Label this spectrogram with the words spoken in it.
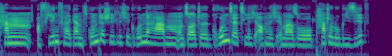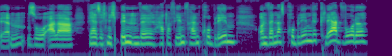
kann auf jeden Fall ganz unterschiedliche Gründe haben und sollte grundsätzlich auch nicht immer so pathologisiert werden. So aller, wer sich nicht binden will, hat auf jeden Fall ein Problem. Und wenn das Problem geklärt wurde,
